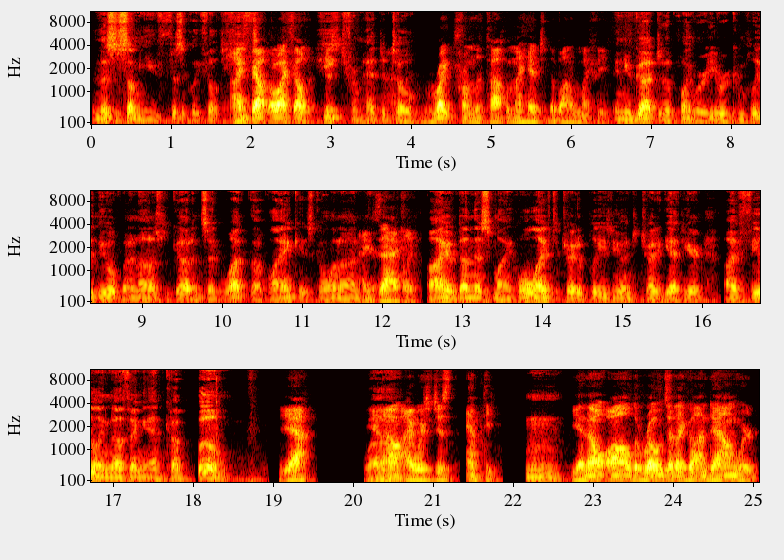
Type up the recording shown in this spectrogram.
And this is something you physically felt. Heat, I felt, oh, I felt it heat just from head to uh, toe. right from the top of my head to the bottom of my feet. And you got to the point where you were completely open and honest with God and said, What the blank is going on here? Exactly. I have done this my whole life to try to please you and to try to get here. I'm feeling nothing, and kaboom! Yeah. You know, I was just empty. Mm. You know, all the roads that I gone down were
